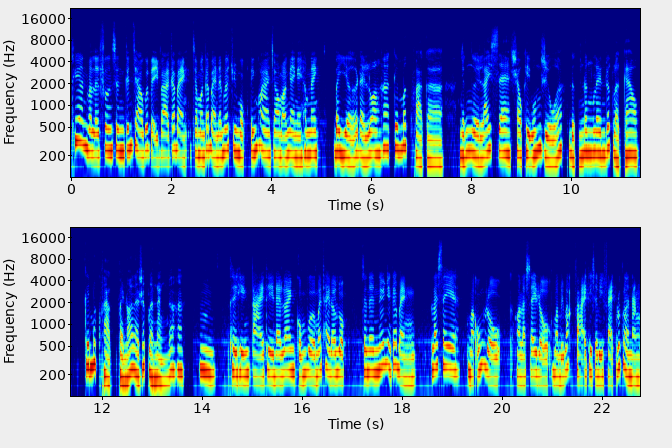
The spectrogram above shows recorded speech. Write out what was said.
Thúy Anh và Lệ Phương xin kính chào quý vị và các bạn. Chào mừng các bạn đến với chuyên mục Tiếng Hoa cho mỗi ngày ngày hôm nay. Bây giờ ở Đài Loan ha cái mức phạt à, những người lái xe sau khi uống rượu á được nâng lên rất là cao. Cái mức phạt phải nói là rất là nặng đó ha. Ừ, thì hiện tại thì Đài Loan cũng vừa mới thay đổi luật. Cho nên nếu như các bạn lái xe mà uống rượu hoặc là say rượu mà bị bắt phải thì sẽ bị phạt rất là nặng.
